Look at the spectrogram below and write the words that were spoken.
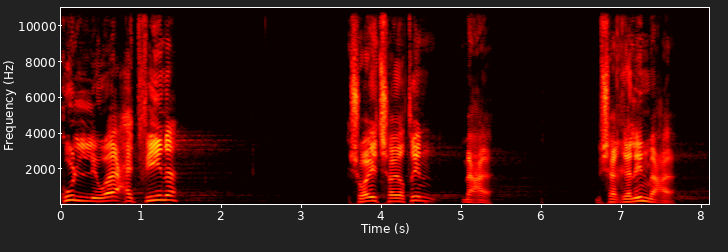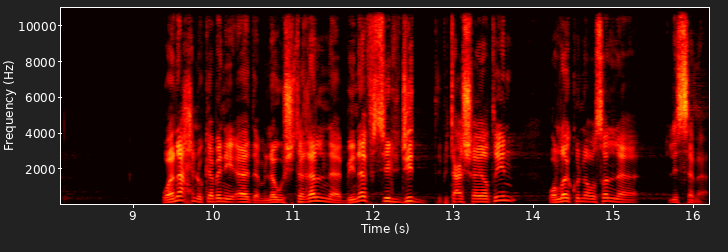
كل واحد فينا شوية شياطين معاه شغالين معاه. ونحن كبني آدم لو اشتغلنا بنفس الجد بتاع الشياطين والله كنا وصلنا للسماء.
